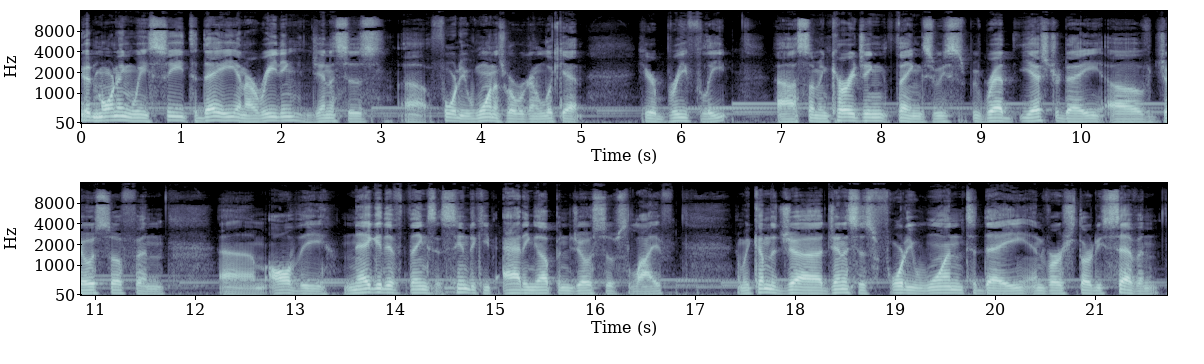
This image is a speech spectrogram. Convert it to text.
Good morning. We see today in our reading, Genesis uh, 41 is where we're going to look at here briefly. Uh, some encouraging things. We, we read yesterday of Joseph and um, all the negative things that seem to keep adding up in Joseph's life. And we come to Genesis 41 today in verse 37.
